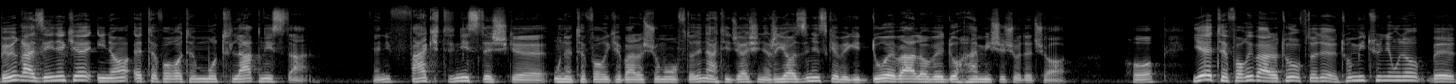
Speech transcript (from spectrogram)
ببین قضیه اینه که اینا اتفاقات مطلق نیستن. یعنی فکت نیستش که اون اتفاقی که برای شما افتاده نتیجهش اینه. ریاضی نیست که بگی دو به علاوه دو همیشه شده چهار. خب؟ یه اتفاقی برای تو افتاده. تو می‌تونی اونو به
